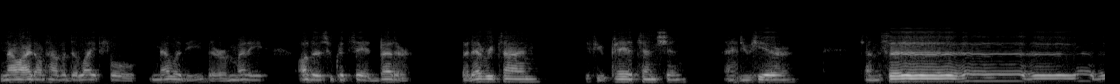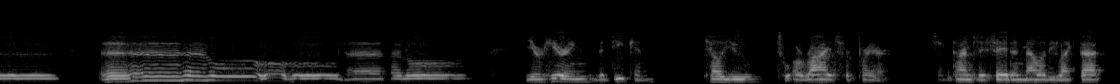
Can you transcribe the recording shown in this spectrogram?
Now I don't have a delightful melody. There are many others who could say it better. But every time, if you pay attention and you hear you're hearing the deacon tell you to arise for prayer. Sometimes they say it in melody like that.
